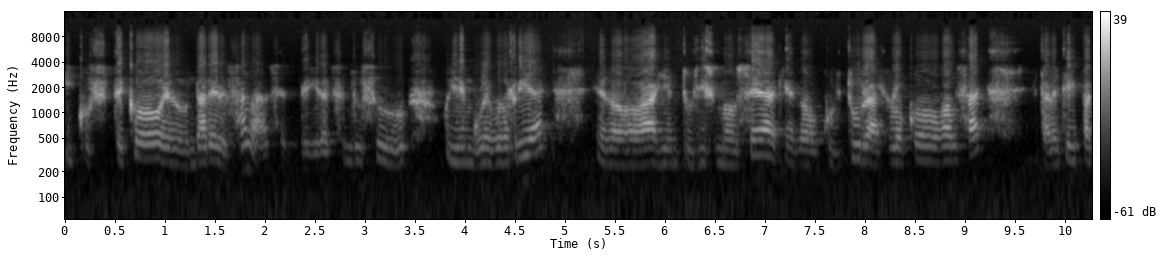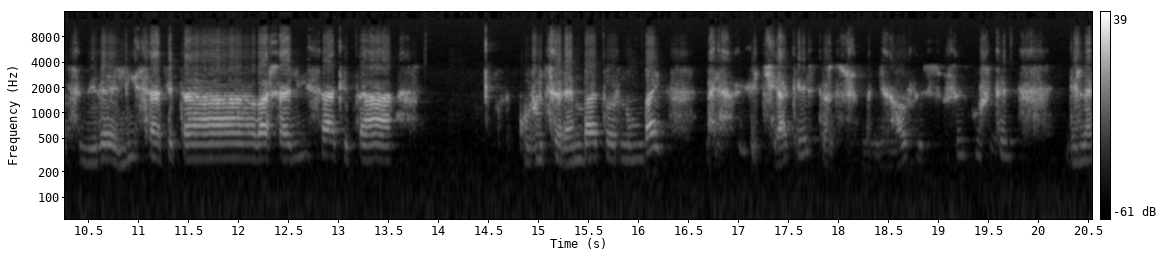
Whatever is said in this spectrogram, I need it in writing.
ikusteko edo ondare bezala, zen begiratzen duzu hoien web horriak, edo haien turismo zeak, edo kultura loko gauzak, eta bete ipatzen dire elizak eta basa elizak eta kurutzaren bat hor nun bai, baina etxeak ez, baina hor ez ikusten dela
